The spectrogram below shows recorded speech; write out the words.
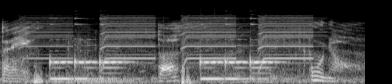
3, 2, 1.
